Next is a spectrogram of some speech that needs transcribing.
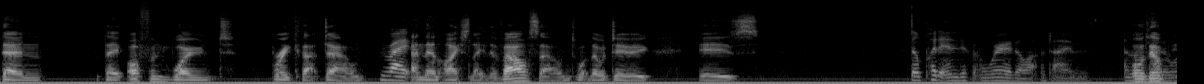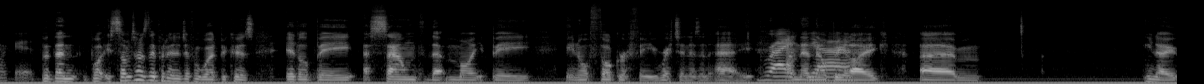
then they often won't break that down Right. and then isolate the vowel sound, what they'll do is, they'll put it in a different word a lot of times, and Or they'll they'll- to work it. but then, but sometimes they put it in a different word because it'll be a sound that might be in orthography written as an A, Right. and then yeah. they'll be like, um, you know,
